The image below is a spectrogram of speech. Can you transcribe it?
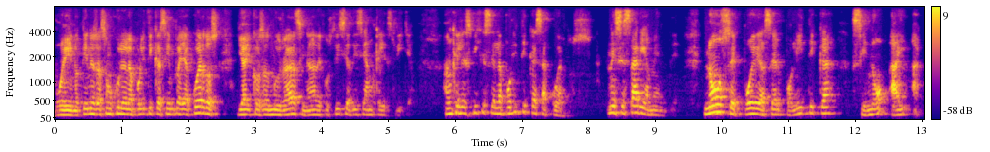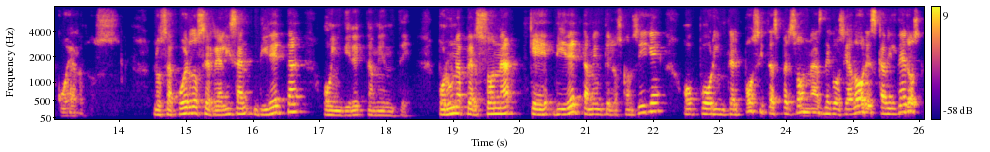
Bueno, tienes razón, Julio, en la política siempre hay acuerdos y hay cosas muy raras y nada de justicia, dice Ángeles Villa. Ángeles, fíjese, la política es acuerdos, necesariamente. No se puede hacer política si no hay acuerdos. Los acuerdos se realizan directa o indirectamente por una persona que directamente los consigue o por interpósitas personas, negociadores, cabilderos,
